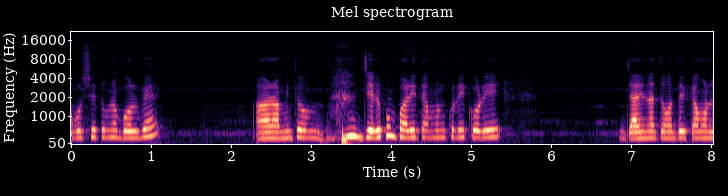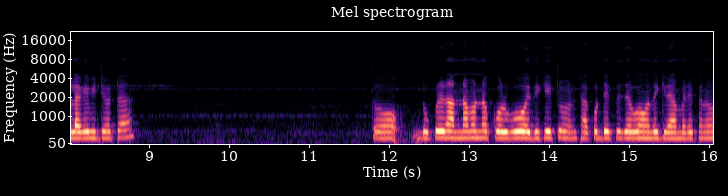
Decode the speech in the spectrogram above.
অবশ্যই তোমরা বলবে। আর আমি তো যেরকম পারি তেমন করেই করে। জানি না তোমাদের কেমন লাগে ভিডিওটা। তো দুপুরে রান্না বান্না করব, এদিকে একটু ঠাকুর দেখতে যাব, আমাদের গ্রামের এখানেও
